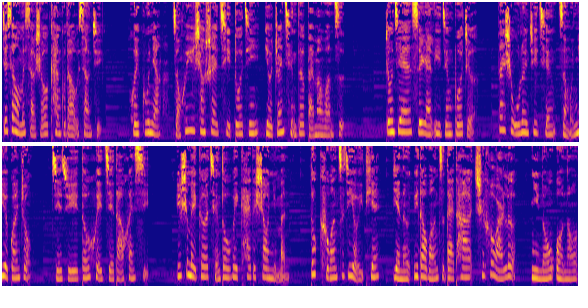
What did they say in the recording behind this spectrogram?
就像我们小时候看过的偶像剧，灰姑娘总会遇上帅气多金又专情的白马王子，中间虽然历经波折。但是无论剧情怎么虐观众，结局都会皆大欢喜。于是每个情窦未开的少女们，都渴望自己有一天也能遇到王子，带她吃喝玩乐，你侬我侬，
